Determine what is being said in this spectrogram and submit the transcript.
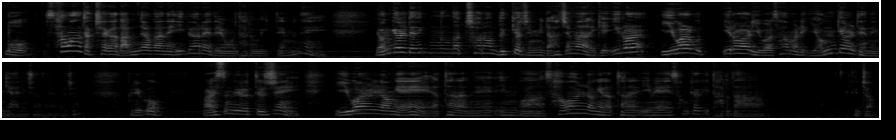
뭐 상황 자체가 남녀 간의 이별의 내용을 다루기 때문에 연결되는 것처럼 느껴집니다. 하지만 이게 1월, 2월, 1월, 2월, 3월 이게 연결되는 게 아니잖아요. 그죠? 그리고 말씀드렸듯이 2월령에 나타나는 임과 4월령에 나타나는 임의 성격이 다르다. 그죠?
